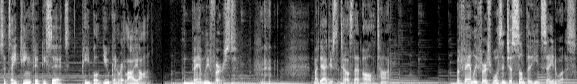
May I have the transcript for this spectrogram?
Since 1856, people you can rely on. Family first. My dad used to tell us that all the time. But family first wasn't just something he'd say to us.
